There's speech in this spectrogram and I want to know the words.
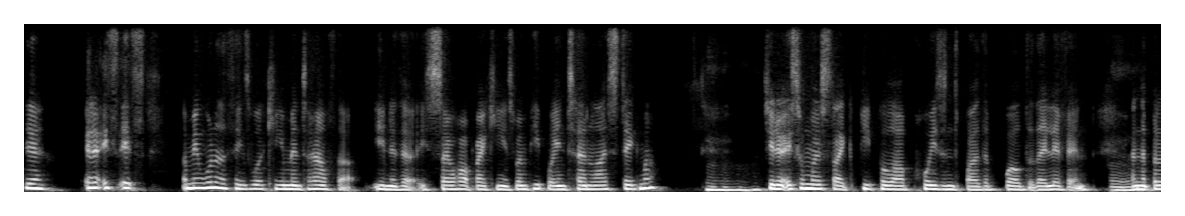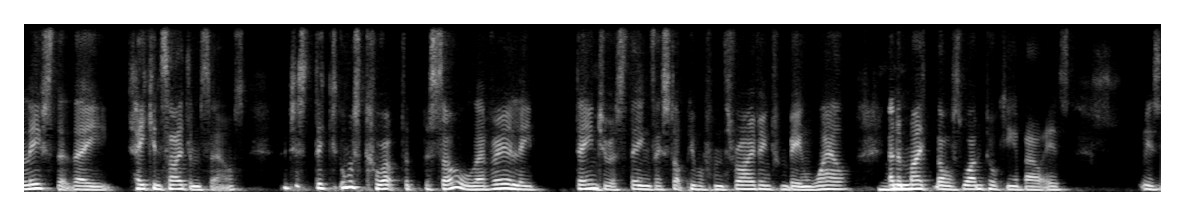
Yeah. It's it's. I mean, one of the things working in mental health that you know that is so heartbreaking is when people internalize stigma. Mm. You know, it's almost like people are poisoned by the world that they live in Mm. and the beliefs that they take inside themselves. They just they almost corrupt the, the soul. They're really dangerous things. They stop people from thriving, from being well. And in my that was what I'm talking about is is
